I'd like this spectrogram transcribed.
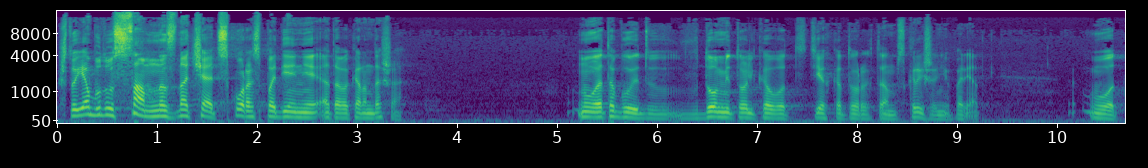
что я буду сам назначать скорость падения этого карандаша. Ну, это будет в доме только вот тех, которых там с крышей не в порядке. Вот.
